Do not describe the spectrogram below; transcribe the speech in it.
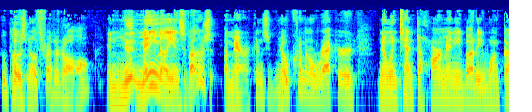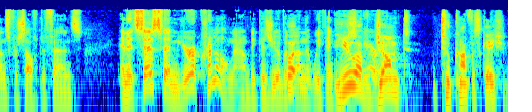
who pose no threat at all, and many millions of other Americans have no criminal record, no intent to harm anybody, want guns for self-defense, and it says to them, "You're a criminal now because you have a but gun that we think you have scary. jumped to confiscation.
